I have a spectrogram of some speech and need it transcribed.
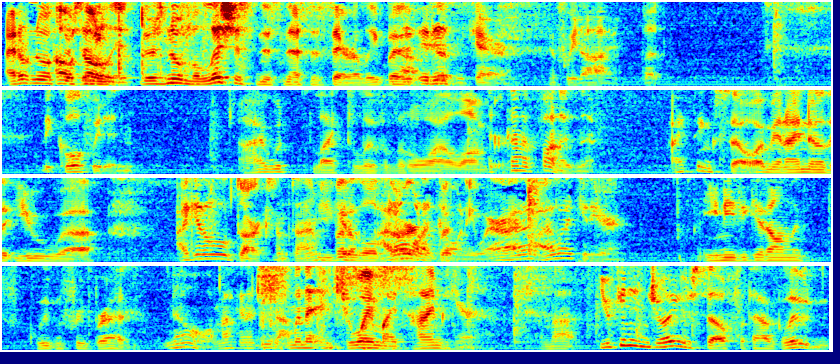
i don't know if Oh, there's totally. any, there's no maliciousness necessarily but No, it, he it doesn't is care if we die, but it'd be cool if we didn't. I would like to live a little while longer It's kind of fun, isn't it? i think so i mean i know that you uh, I get a little dark sometimes, You but get a little dark I don't dark, want to go but- anywhere. I, I like it here. you need to get on the gluten-free bread No, I'm not going to do that. I'm going to enjoy my time here. I'm not. you can enjoy yourself without gluten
